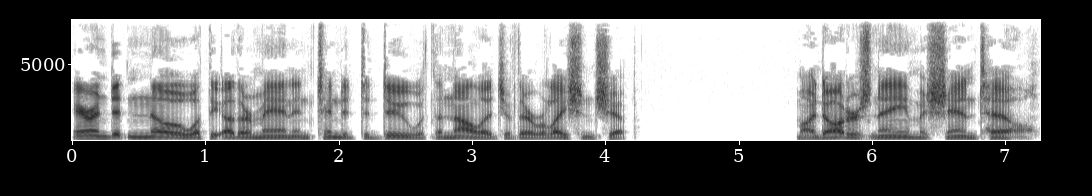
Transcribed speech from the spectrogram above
Aaron didn't know what the other man intended to do with the knowledge of their relationship. My daughter's name is Chantel.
